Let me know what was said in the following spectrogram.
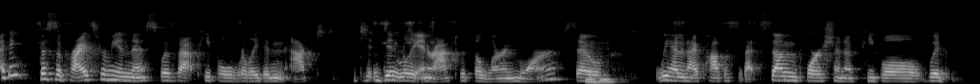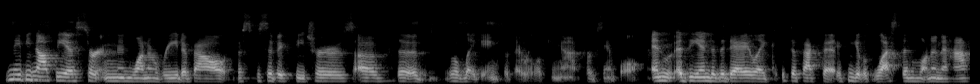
I think the surprise for me in this was that people really didn't act, didn't really interact with the learn more. So mm-hmm. we had an hypothesis that some portion of people would maybe not be as certain and want to read about the specific features of the, the leggings that they were looking at, for example. And at the end of the day, like the fact that I think it was less than one and a half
